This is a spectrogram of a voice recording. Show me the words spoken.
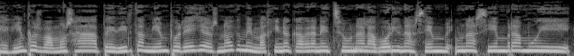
Qué bien, pues vamos a pedir también por ellos, ¿no? Que me imagino que habrán hecho una labor y una siembra, una siembra muy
